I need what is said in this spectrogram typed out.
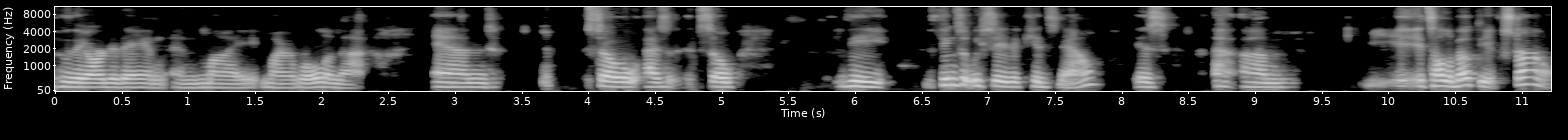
who they are today and, and my, my role in that. And so as, so the things that we say to kids now is, uh, um, it's all about the external.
